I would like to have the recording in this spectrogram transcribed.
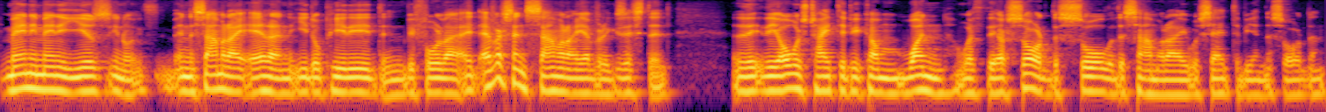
many, many years, you know, in the samurai era, in the Edo period, and before that, ever since samurai ever existed, they, they always tried to become one with their sword. The soul of the samurai was said to be in the sword. And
